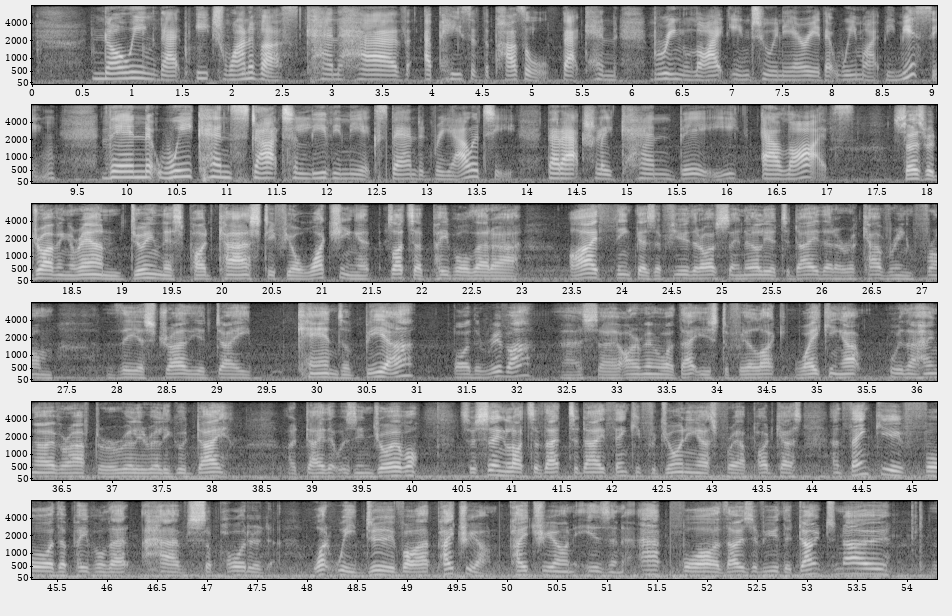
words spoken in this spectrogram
knowing that each one of us can have a piece of the puzzle that can bring light into an area that we might be missing, then we can start to live in the expanded reality that actually can be our lives. So, as we're driving around doing this podcast, if you're watching it, lots of people that are, I think there's a few that I've seen earlier today that are recovering from the Australia Day cans of beer by the river. Uh, so I remember what that used to feel like waking up with a hangover after a really, really good day, a day that was enjoyable. So, seeing lots of that today. Thank you for joining us for our podcast, and thank you for the people that have supported what we do via Patreon. Patreon is an app for those of you that don't know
